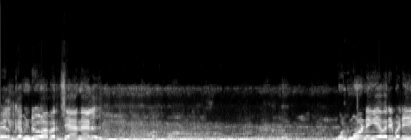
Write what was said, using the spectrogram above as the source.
welcome to our channel good morning everybody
